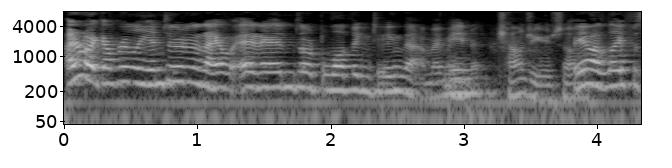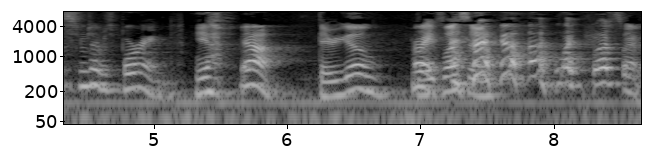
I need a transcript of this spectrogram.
I don't know, I got really into it and I, and I ended up loving doing them. I mean, Challenging yourself. yeah, life is sometimes boring. Yeah. Yeah. There you go. Right. Life lesson. life lesson.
